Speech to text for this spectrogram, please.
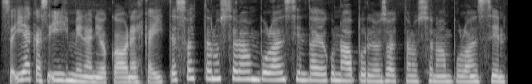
se iäkäs ihminen, joka on ehkä itse soittanut sen ambulanssin tai joku naapuri on soittanut sen ambulanssin,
